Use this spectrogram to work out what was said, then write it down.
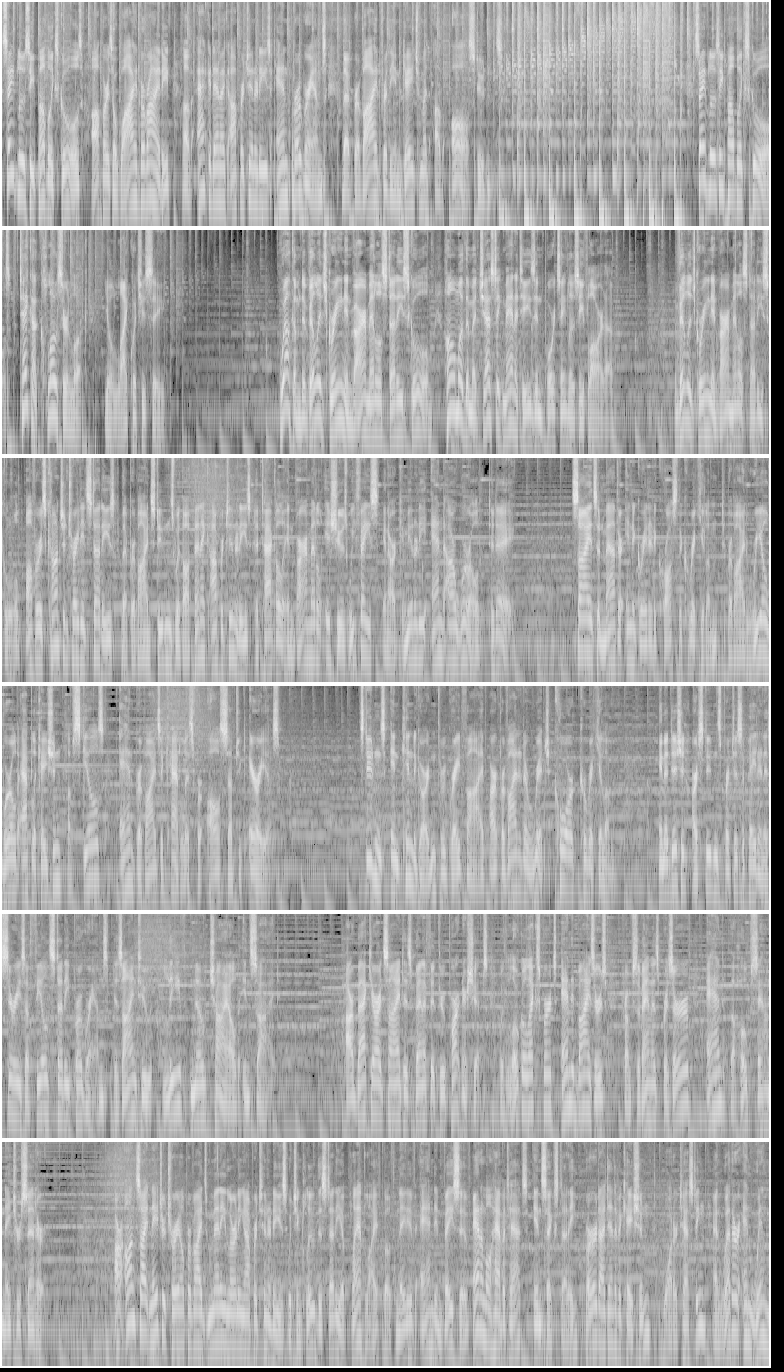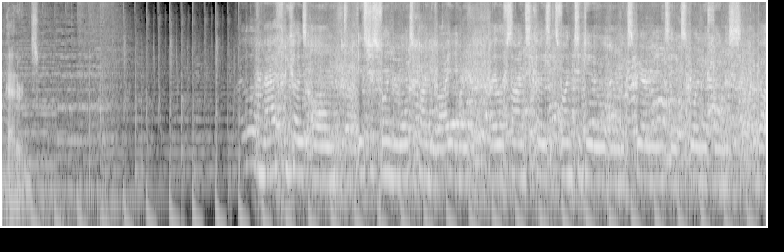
St. Lucie Public Schools offers a wide variety of academic opportunities and programs that provide for the engagement of all students. St. Lucie Public Schools. Take a closer look. You'll like what you see. Welcome to Village Green Environmental Studies School, home of the majestic manatees in Port St. Lucie, Florida. Village Green Environmental Studies School offers concentrated studies that provide students with authentic opportunities to tackle environmental issues we face in our community and our world today. Science and math are integrated across the curriculum to provide real world application of skills and provides a catalyst for all subject areas. Students in kindergarten through grade 5 are provided a rich core curriculum. In addition, our students participate in a series of field study programs designed to leave no child inside. Our backyard scientists benefit through partnerships with local experts and advisors from Savannas Preserve and the Hobe Sound Nature Center. Our on site nature trail provides many learning opportunities, which include the study of plant life, both native and invasive, animal habitats, insect study, bird identification, water testing, and weather and wind patterns. I love math because um, it's just fun to multiply and divide, and I love science because it's fun to do um, experiments and explore new things about.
